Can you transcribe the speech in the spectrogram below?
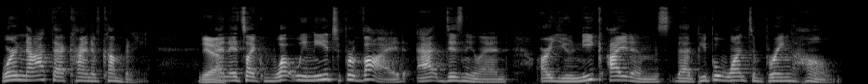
We're not that kind of company. yeah, And it's like what we need to provide at Disneyland are unique items that people want to bring home.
